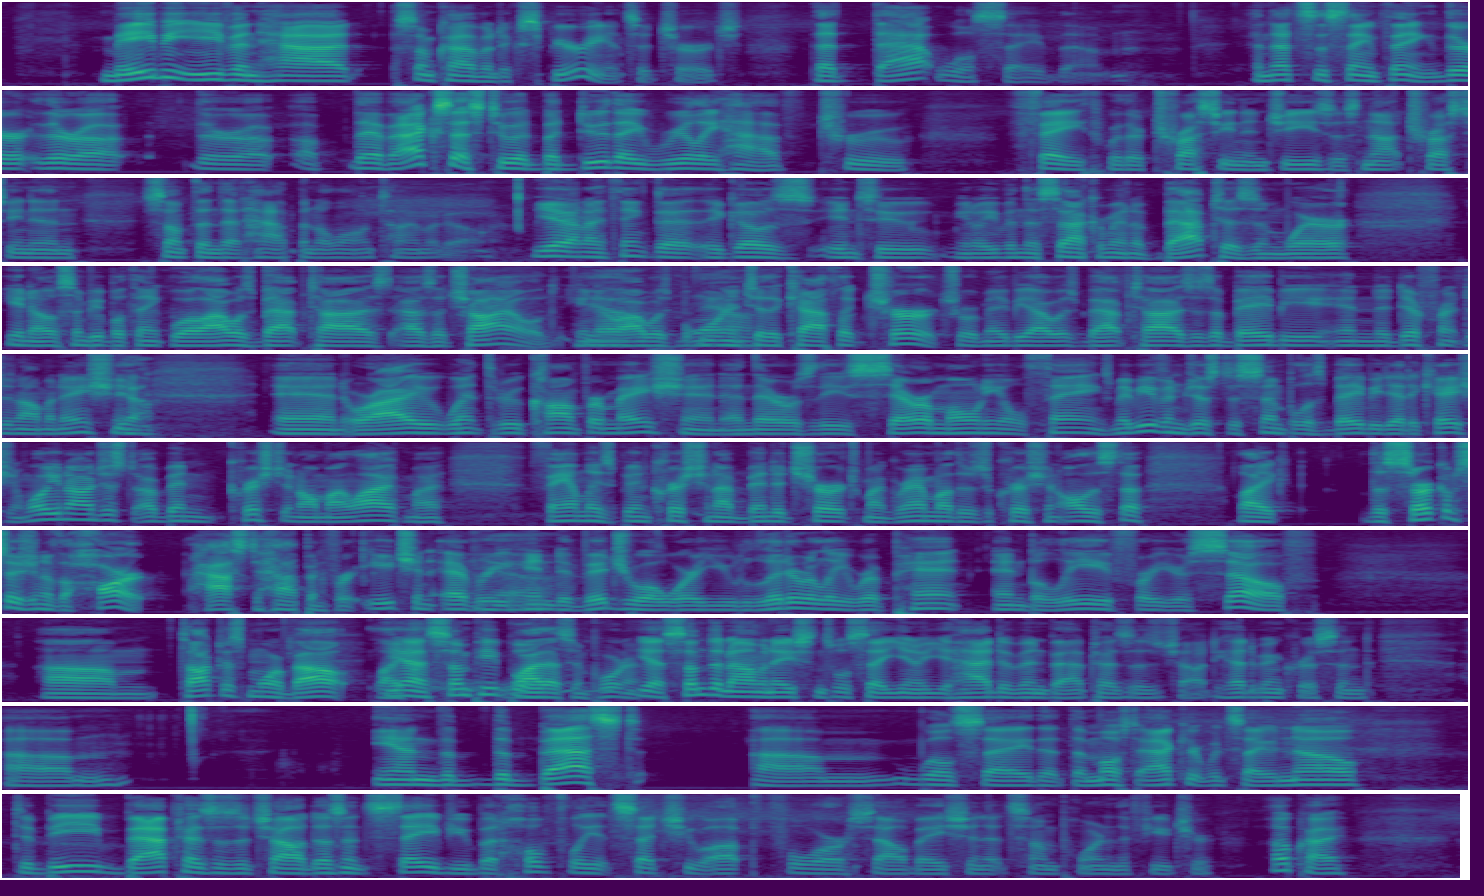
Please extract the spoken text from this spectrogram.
maybe even had some kind of an experience at church, that that will save them. And that's the same thing. They're they're a they're a, a they have access to it, but do they really have true faith where they're trusting in Jesus, not trusting in something that happened a long time ago? Yeah, and I think that it goes into you know even the sacrament of baptism, where you know some people think, well, I was baptized as a child. You know, I was born yeah. into the Catholic Church, or maybe I was baptized as a baby in a different denomination. Yeah. And or I went through confirmation, and there was these ceremonial things, maybe even just as simple as baby dedication. Well, you know, I just I've been Christian all my life. My family's been Christian. I've been to church. My grandmother's a Christian. All this stuff, like the circumcision of the heart has to happen for each and every Yeah. individual where you literally repent and believe for yourself um, talk to us more about like yeah, some people why that's important Yeah, some denominations will say, you know, you had to have been baptized as a child, you had to have been christened, um, and the the best um, will say that the most accurate would say no. To be baptized as a child doesn't save you, but hopefully it sets you up for salvation at some point in the future. Okay.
